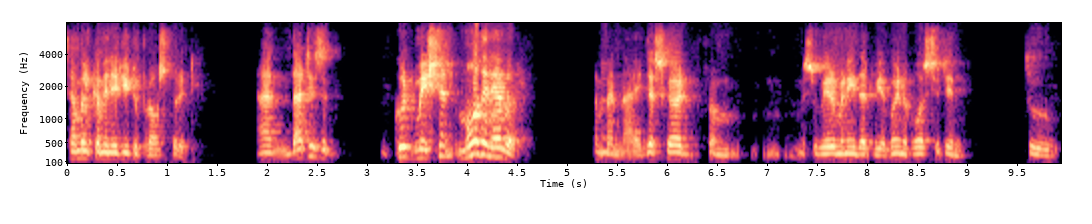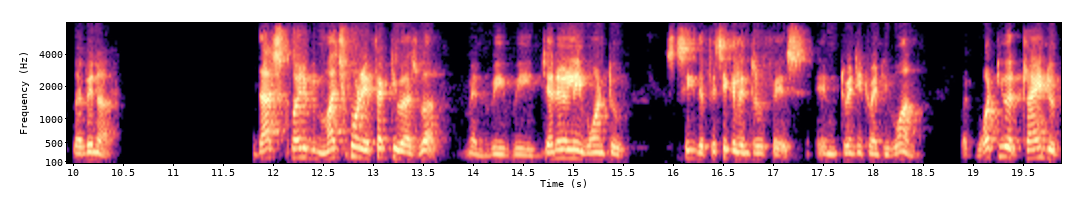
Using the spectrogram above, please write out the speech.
Tamil community to prosperity. And that is a good mission more than ever. I mean, I just heard from Mr. Veermani that we are going to host it in through webinar. That's going to be much more effective as well. I mean, we, we genuinely want to see the physical interface in 2021. But what you are trying to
